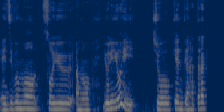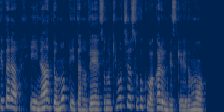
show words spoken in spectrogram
え自分もそういうあのより良い条件で働けたらいいなって思っていたのでその気持ちはすごくわかるんですけれども、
